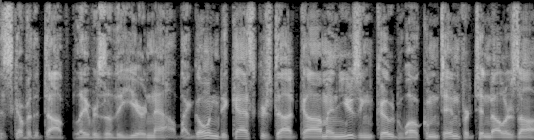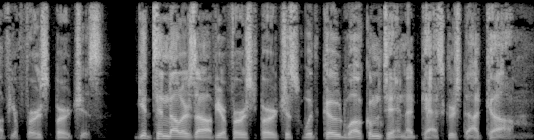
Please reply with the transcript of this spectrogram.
Discover the top flavors of the year now by going to caskers.com and using code WELCOME10 for $10 off your first purchase. Get $10 off your first purchase with code WELCOME10 at caskers.com.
